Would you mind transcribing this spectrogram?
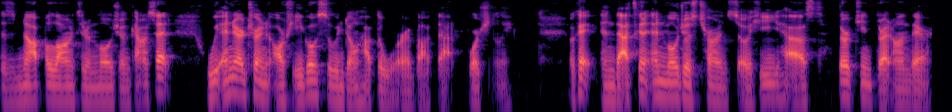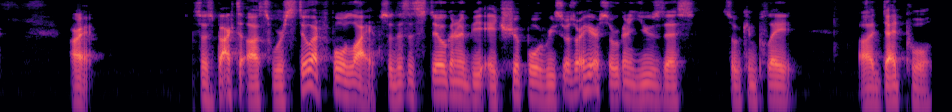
does not belong to the Mojo encounter set. We end our turn in Alter Ego, so we don't have to worry about that, fortunately. Okay, and that's going to end Mojo's turn. So he has 13 threat on there. All right. So it's back to us. We're still at full life. So this is still going to be a triple resource right here. So we're going to use this so we can play uh, Deadpool,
